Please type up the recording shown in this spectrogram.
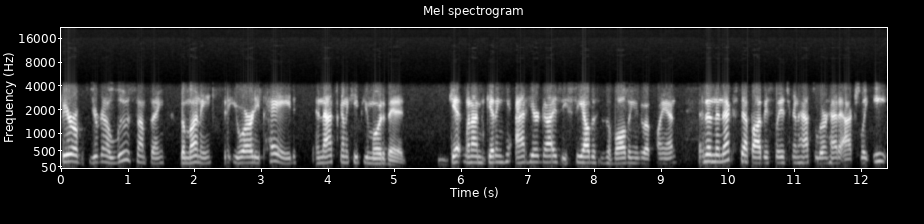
fear of you're going to lose something, the money that you already paid, and that's going to keep you motivated. Get what I'm getting at here, guys. You see how this is evolving into a plan. And then the next step, obviously, is you're going to have to learn how to actually eat,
